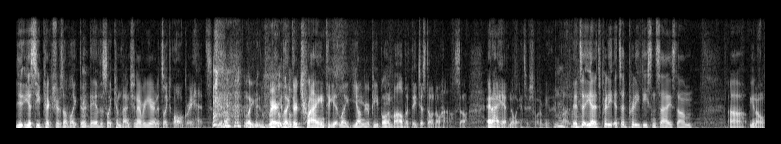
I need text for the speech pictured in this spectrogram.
you, you see pictures of like they they have this like convention every year, and it's like all gray heads, you know, like very like they're trying to get like younger people involved, but they just don't know how. So, and I have no answers for them either. That's but it's a, yeah, it's pretty it's a pretty decent sized um, uh, you know.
